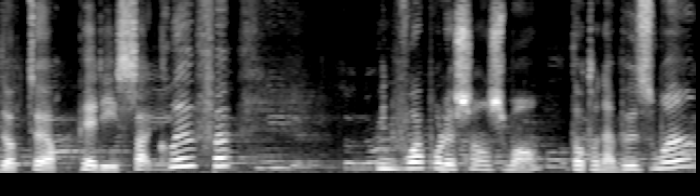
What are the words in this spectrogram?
Dr Petty Sutcliffe, une voie pour le changement dont on a besoin.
